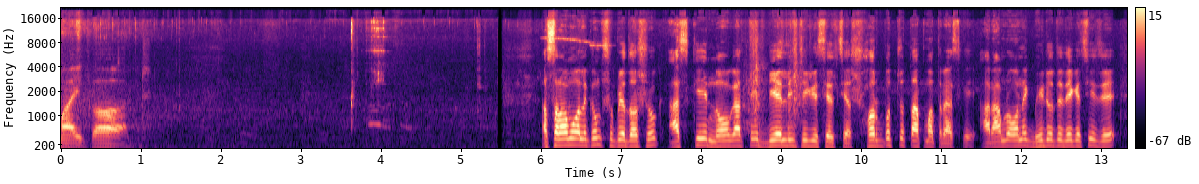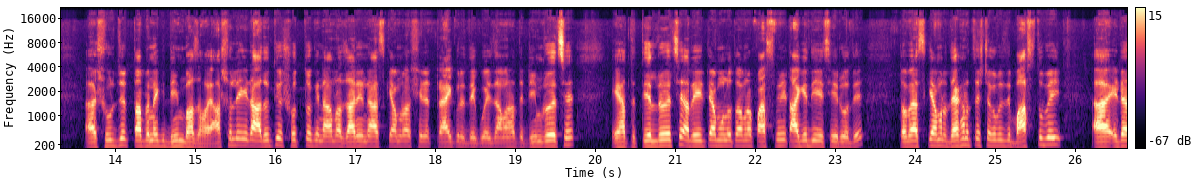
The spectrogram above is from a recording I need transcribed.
মাই গড আসসালামু আলাইকুম, সুপ্রিয় দর্শক। আজকে নওগাঁতে বিয়াল্লিশ ডিগ্রি সেলসিয়াস, সর্বোচ্চ তাপমাত্রা আজকে। আর আমরা অনেক ভিডিওতে দেখেছি যে সূর্যের তাপে নাকি ডিম ভাজা হয়। আসলে এটা আদতীয় সত্য কিনা আমরা জানি না। আজকে আমরা সেটা ট্রাই করে দেখব। এই যে আমার হাতে ডিম রয়েছে এই হাতে তেল রয়েছে, আর এটা মূলত আমরা পাঁচ মিনিট আগে দিয়েছি রোদে। তবে আজকে আমরা দেখানোর চেষ্টা করব যে বাস্তবেই এটা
